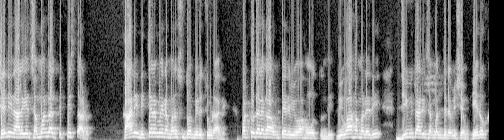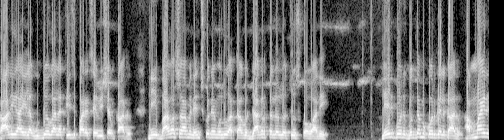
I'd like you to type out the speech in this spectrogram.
శని నాలుగైదు సంబంధాలు తిప్పిస్తాడు. కానీ నిత్యమైన మనసుతో మీరు చూడాలి. పట్టుదలగా ఉంటేనే వివాహం అవుతుంది. వివాహం అనేది జీవితానికి సంబంధించిన విషయం. ఏదో ఖాళీగా ఇలా ఉద్యోగాల తీసిపారేసే విషయం కాదు. నీ భాగస్వామిని ఎంచుకునే ముందు అతను జాగ్రత్తలలో చూసుకోవాలి. లేనిపోని గుంతమ్మ కోరికలు కాదు. అమ్మాయిని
